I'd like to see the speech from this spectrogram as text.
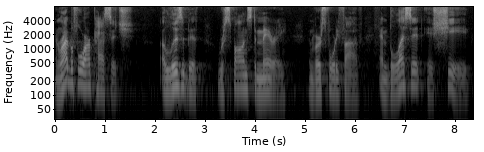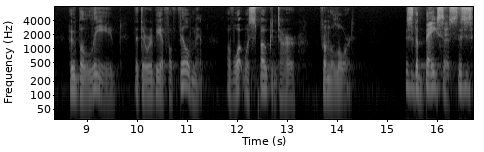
And right before our passage, Elizabeth responds to Mary in verse 45 And blessed is she who believed that there would be a fulfillment of what was spoken to her from the Lord. This is the basis. This is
